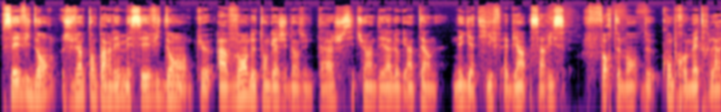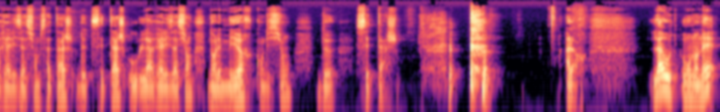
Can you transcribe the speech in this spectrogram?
c'est évident, je viens de t'en parler, mais c'est évident que avant de t'engager dans une tâche, si tu as un dialogue interne négatif, eh bien, ça risque fortement de compromettre la réalisation de sa tâche, de cette tâche ou la réalisation dans les meilleures conditions de cette tâche. Alors, là où on en est,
